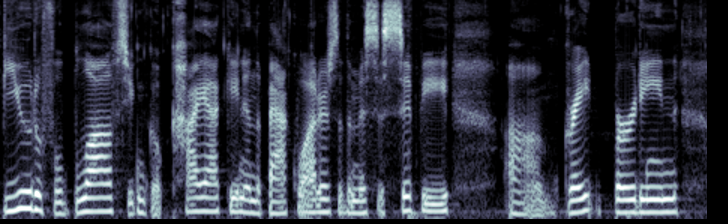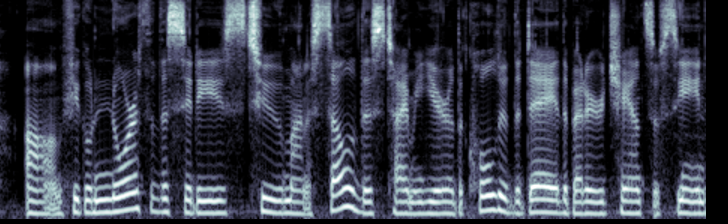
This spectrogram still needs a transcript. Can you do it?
beautiful bluffs. You can go kayaking in the backwaters of the Mississippi. Um, great birding. Um, if you go north of the cities to Monticello this time of year, the colder the day, the better your chance of seeing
